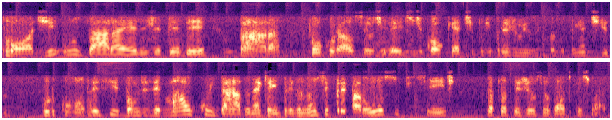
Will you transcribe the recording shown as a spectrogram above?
pode usar a LGPD para procurar os seus direitos de qualquer tipo de prejuízo que você tenha tido por conta desse, vamos dizer, mal cuidado, né, que a empresa não se preparou o suficiente para proteger os seus dados pessoais.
